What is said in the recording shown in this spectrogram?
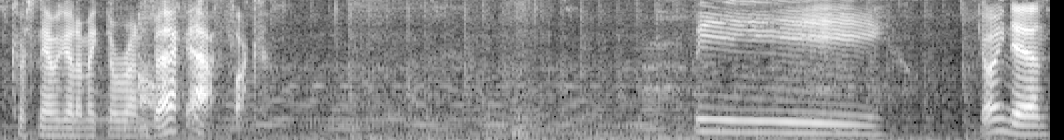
Of course, now we gotta make the run back. Ah, fuck. We going down.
